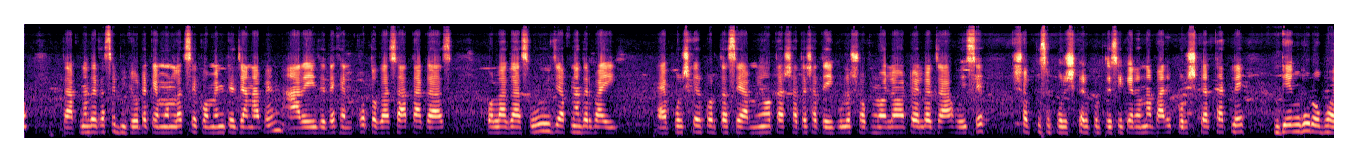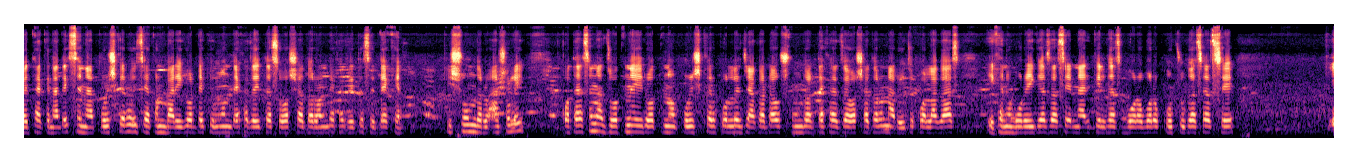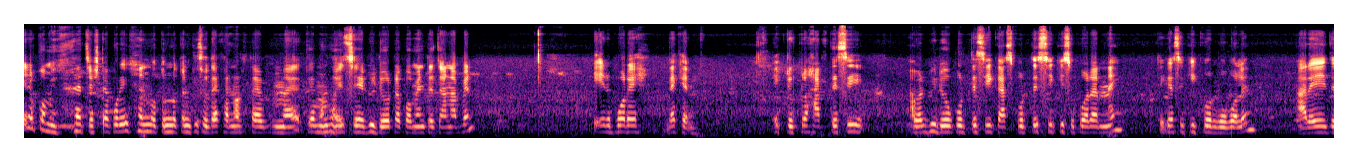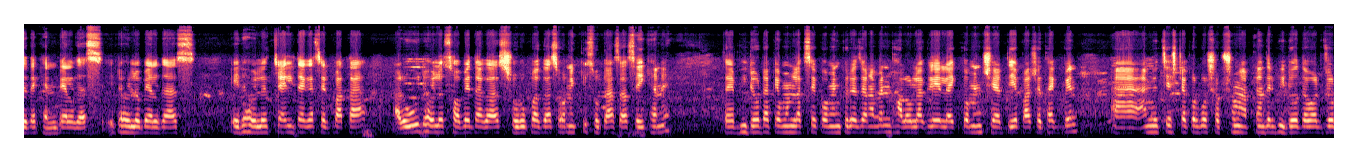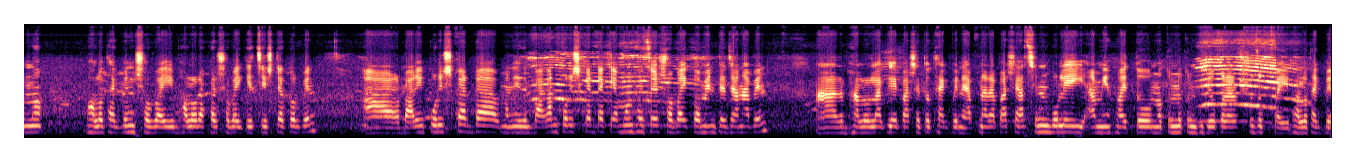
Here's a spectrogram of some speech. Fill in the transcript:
তা আপনাদের কাছে ভিডিওটা কেমন লাগছে কমেন্টে জানাবেন। আর এই যে দেখেন কত গাছ, আতা গাছ, কলা গাছ। ওই যে আপনাদের ভাই পরিষ্কার করতেছে। আমিও তার সাথে সাথে এগুলো সব ময়লা টয়লা যা হয়েছে সব কিছু পরিষ্কার করতেছি। কেননা বাড়ি পরিষ্কার থাকলে ডেঙ্গুরও ভয় থাকে না। দেখছেন, আর পরিষ্কার হয়েছে এখন বাড়িঘরটা কেমন দেখা যাইতেছে, অসাধারণ দেখা যাইতেছে। দেখেন, কি সুন্দর। আসলেই কথা আছে না যত্নেই রত্ন পরিষ্কার করলে জায়গাটাও সুন্দর দেখা যায়, অসাধারণ। আর ওই যে কলা গাছ, এখানে বড়ই গাছ আছে, নারকেল গাছ, বড় বড় কচু গাছ আছে। এরকমই হ্যাঁ চেষ্টা করি হ্যাঁ, নতুন নতুন কিছু দেখানোর। কেমন হয়েছে ভিডিওটা কমেন্টে জানাবেন। এরপরে দেখেন একটু একটু হাঁটতেছি আবার ভিডিও করতেছি কাজ করতেছি কিছু করার নাই। ঠিক আছে কি করব বলেন? আর এই যে দেখেন বেল গাছ এটা হইল বেল গাছ এটা হইল চাইলতা গাছের পাতা আর ওইটা হইল সবেদা গাছ সরুপা গাছ অনেক কিছু গাছ আছে এখানে। তাই ভিডিওটা কেমন লাগছে কমেন্ট করে জানাবেন। ভালো লাগলে লাইক কমেন্ট শেয়ার দিয়ে পাশে থাকবেন। আমি চেষ্টা করব সবসময় আপনাদের ভিডিও দেওয়ার জন্য। ভালো থাকবেন সবাই, ভালো রাখার সবাইকে চেষ্টা করবেন। আর বাড়ি পরিষ্কারটা মানে বাগান পরিষ্কারটা কেমন হয়েছে সবাই কমেন্টে জানাবেন। আর ভালো লাগলে পাশে তো থাকবেন আপনারা পাশে আছেন বলেই আমি হয়তো নতুন নতুন ভিডিও করার সুযোগ পাই। ভালো থাকবেন।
